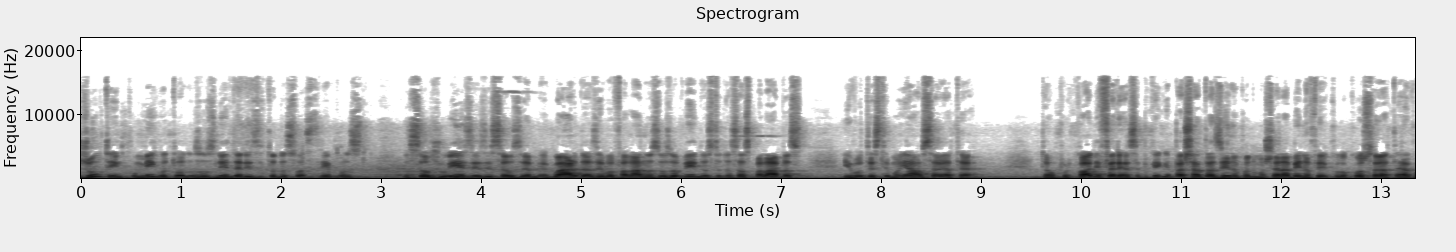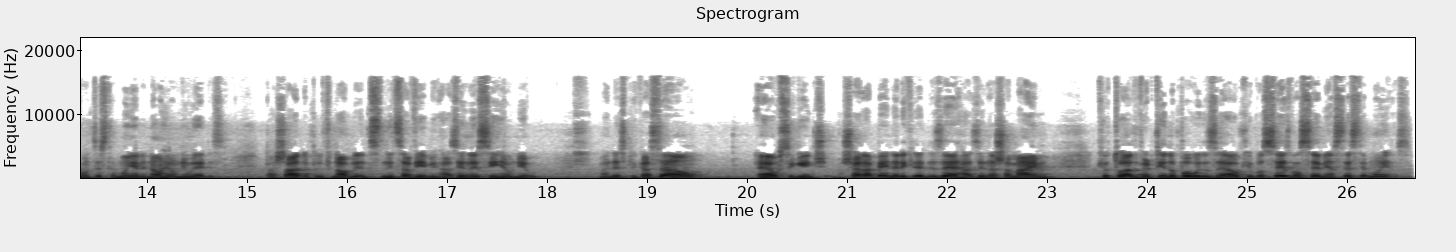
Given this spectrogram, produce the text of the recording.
juntem comigo todos os líderes de todas as suas tribos, os seus juízes e seus guardas, eu vou falar nos seus ouvidos todas essas palavras e eu vou testemunhar o céu e a terra. Então, por qual a diferença? Por que que Pashat Azino, quando Moshe Rabbeinu colocou o céu a terra como testemunha, ele não reuniu eles? Pashat, no final de Nitzavim, Azino ele sim reuniu, mas a explicação é o seguinte, Moshe Rabbeinu, ele queria dizer, Hazina Shamaim, que eu estou advertindo o povo de Israel que vocês vão ser minhas testemunhas.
